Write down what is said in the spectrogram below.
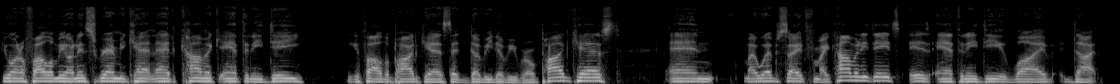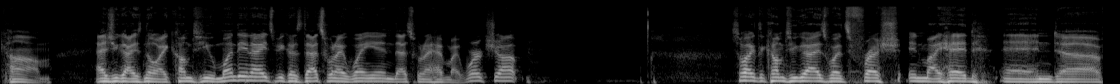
If you want to follow me on Instagram, you can at Comic Anthony D. You can follow the podcast at WW Bro Podcast. And my website for my comedy dates is anthonydlive.com. As you guys know, I come to you Monday nights because that's when I weigh in, that's when I have my workshop. So I like to come to you guys when it's fresh in my head and uh,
